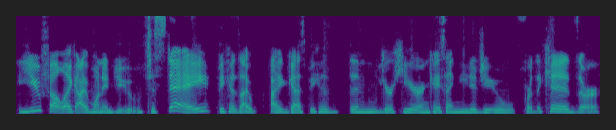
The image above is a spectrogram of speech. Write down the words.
you felt like I wanted you to stay because I, I guess because then you're here in case I needed you for the kids or,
